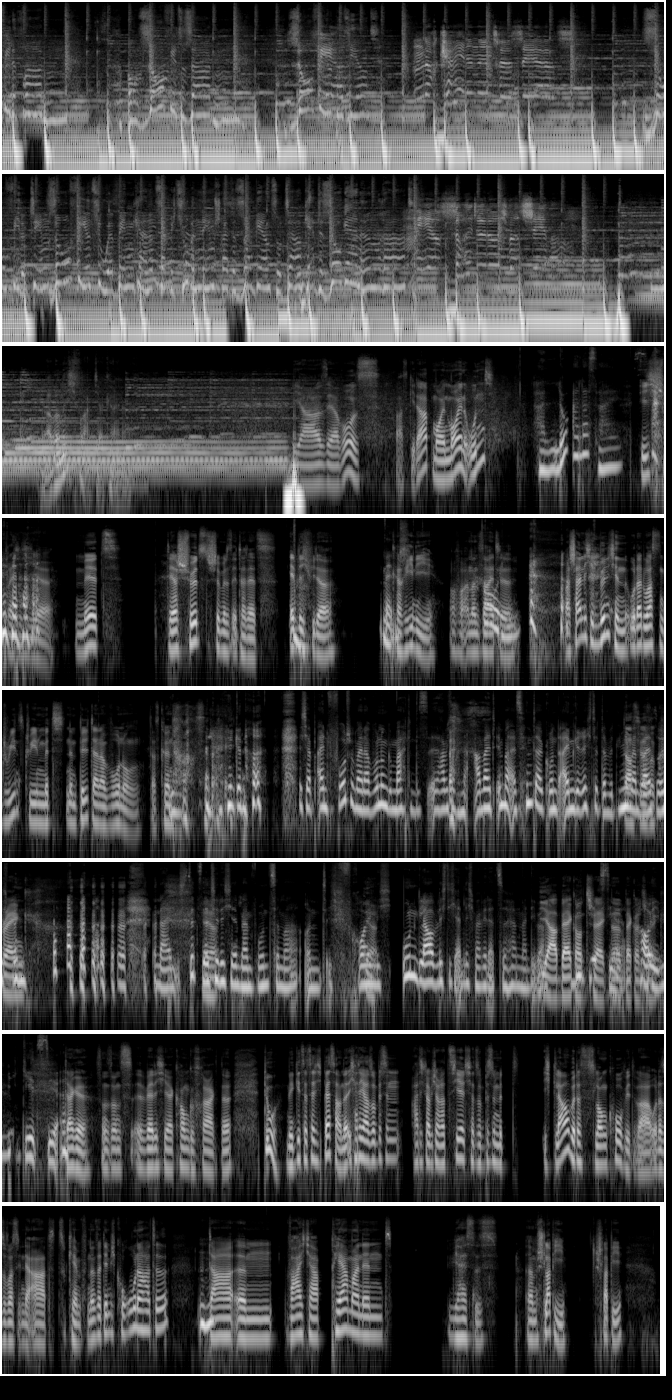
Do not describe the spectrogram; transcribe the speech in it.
viele Fragen und so viel zu sagen. So viel passiert, doch keinen interessiert. So viele Themen, so viel zu erwähnen, keine Zeit mich zu benehmen. Schreitet so gern zu Tag, gebt es so gerne einen Rat. Ihr solltet euch was schämen. Aber mich fragt ja keiner. Ja, servus. Was geht ab? Moin, moin und Hallo allerseits. ich spreche hier mit der schönsten Stimme des Internets. Endlich wieder. Mensch. Karini auf der anderen Seite. Wahrscheinlich in München oder du hast ein Greenscreen mit einem Bild deiner Wohnung. Das könnte auch sein. genau. Ich habe ein Foto meiner Wohnung gemacht und das äh, habe ich auch in der Arbeit immer als Hintergrund eingerichtet, damit niemand weiß, so wo ich bin. Nein, ich sitze Ja. natürlich hier in meinem Wohnzimmer und ich freue Ja. mich unglaublich, dich endlich mal wieder zu hören, mein Lieber. Ja, back on track, dir? ne? Back on Howie, track. wie geht's dir? Danke, sonst, sonst äh, werde ich hier kaum gefragt. Ne? Du, mir geht's tatsächlich besser. Ne? Ich hatte ja so ein bisschen, hatte ich glaube ich auch erzählt, ich hatte so ein bisschen mit, ich glaube, dass es Long Covid war oder sowas in der Art zu kämpfen. Ne? Seitdem ich Corona hatte, Mhm. da ähm, war ich ja permanent, wie heißt es, ähm, Schlappi, Schlappi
